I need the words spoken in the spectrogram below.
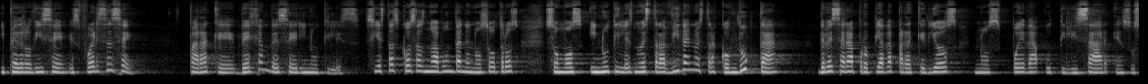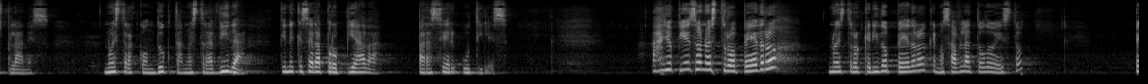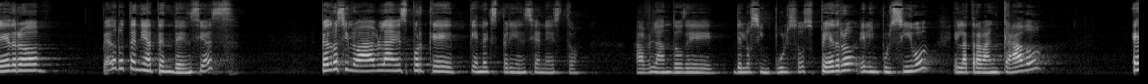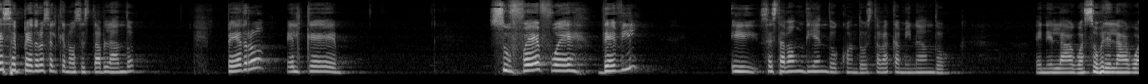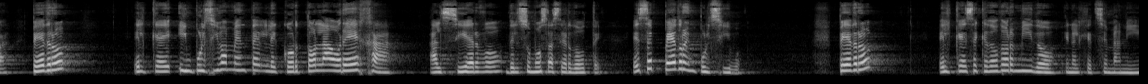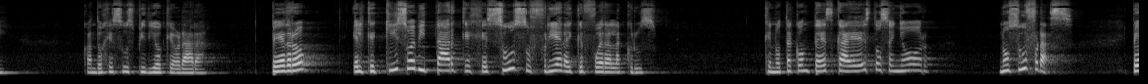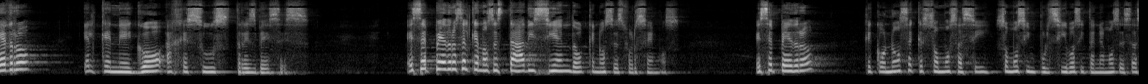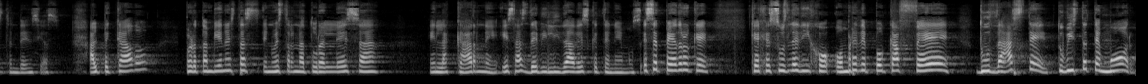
Y Pedro dice, esfuércense para que dejen de ser inútiles. Si estas cosas no abundan en nosotros, somos inútiles. Nuestra vida y nuestra conducta debe ser apropiada para que Dios nos pueda utilizar en sus planes. Nuestra conducta, nuestra vida tiene que ser apropiada para ser útiles. Ah, yo pienso nuestro Pedro, nuestro querido Pedro que nos habla todo esto. Pedro, Pedro tenía tendencias. Pedro si lo habla es porque tiene experiencia en esto, hablando de, de los impulsos. Pedro, el impulsivo, el atrabancado, ese Pedro es el que nos está hablando. Pedro, el que su fe fue débil y se estaba hundiendo cuando estaba caminando en el agua, sobre el agua. Pedro, el que impulsivamente le cortó la oreja al siervo del sumo sacerdote. Ese Pedro impulsivo. Pedro, el que se quedó dormido en el Getsemaní cuando Jesús pidió que orara. Pedro, el que quiso evitar que Jesús sufriera y que fuera a la cruz que no te acontezca esto, Señor. No sufras. Pedro, el que negó a Jesús tres veces. Ese Pedro es el que nos está diciendo que nos esforcemos. Ese Pedro que conoce que somos así, somos impulsivos y tenemos esas tendencias al pecado, pero también estas en nuestra naturaleza, en la carne, esas debilidades que tenemos. Ese Pedro que que Jesús le dijo, hombre de poca fe, dudaste, tuviste temor.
